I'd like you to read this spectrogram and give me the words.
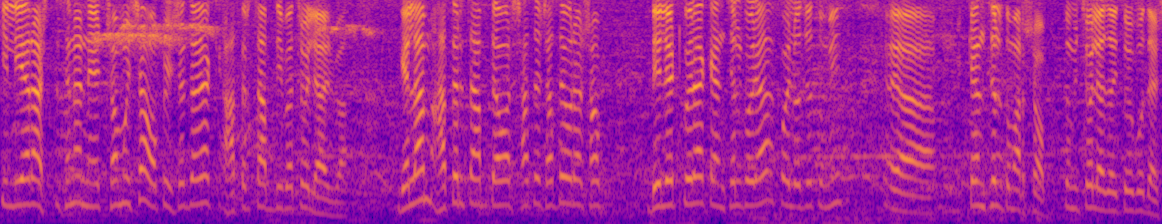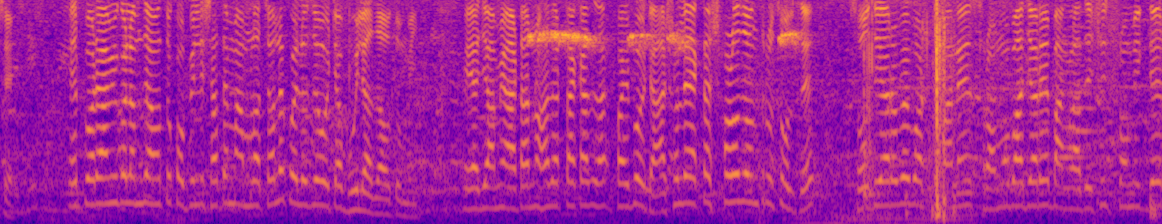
ক্লিয়ার আসতেছে না, নেট সমস্যা, অফিসে যাই হাতের চাপ দিবা, চলে আসবা। গেলাম, হাতের চাপ দেওয়ার সাথে সাথে ওরা সব ডিলেট করে ক্যান্সেল করে কইলো যে, তুমি ক্যান্সেল তোমার সব, তুমি চলে যাই তৈব দেশে। এরপরে আমি বললাম যে, আমার তো কপিলের সাথে মামলা চলে। কইলো যে, ওইটা ভুলা যাও তুমি। এই যে, আমি আটান্ন হাজার টাকা পাইবো ওইটা। আসলে একটা ষড়যন্ত্র চলছে। সৌদি আরবে বর্তমানে শ্রমবাজারে বাংলাদেশি শ্রমিকদের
